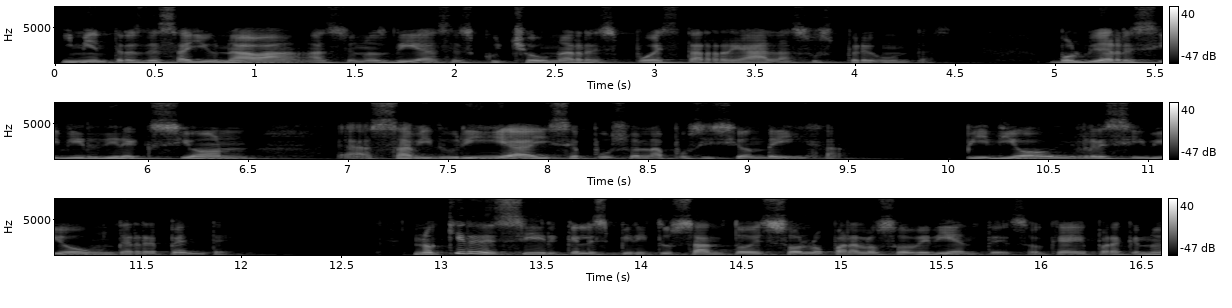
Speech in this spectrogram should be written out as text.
Y mientras desayunaba hace unos días escuchó una respuesta real a sus preguntas. Volvió a recibir dirección, eh, sabiduría y se puso en la posición de hija. Pidió y recibió un de repente. No quiere decir que el Espíritu Santo es solo para los obedientes, ¿ok? Para que no,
